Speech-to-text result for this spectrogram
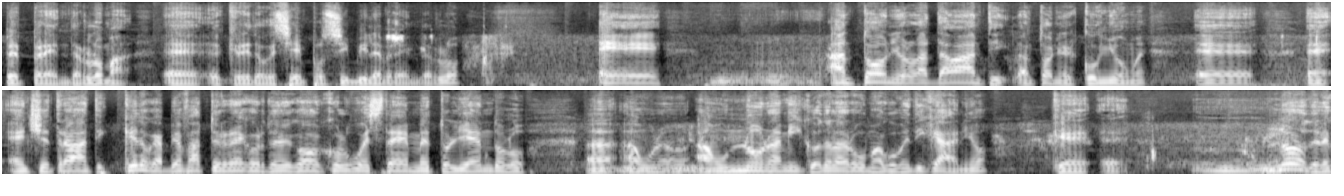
per prenderlo ma eh, credo che sia impossibile prenderlo. E Antonio là davanti, Antonio è il cognome, eh, è, è in centravanti, credo che abbia fatto il record del gol col West Ham togliendolo uh, a, un, a, un, non amico della Roma come Di Canio, che eh, loro delle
